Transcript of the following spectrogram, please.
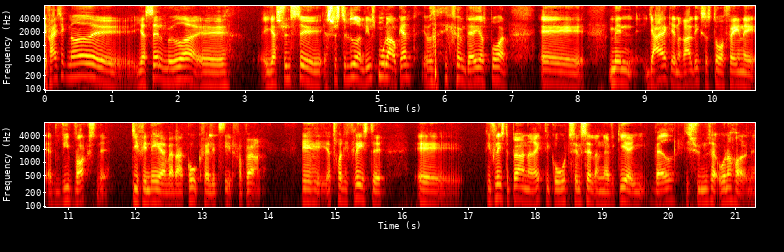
er faktisk ikke noget, øh, jeg selv møder. Øh, jeg, synes, det, jeg synes, det lyder en lille smule arrogant. Jeg ved ikke, hvem det er, jeg har spurgt. Øh, men jeg er generelt ikke så stor fan af, at vi voksne definerer, hvad der er god kvalitet for børn. Øh, jeg tror, de fleste, øh, de fleste børn er rigtig gode til selv at navigere i, hvad de synes er underholdende.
